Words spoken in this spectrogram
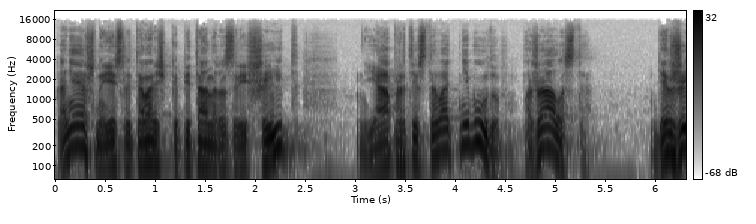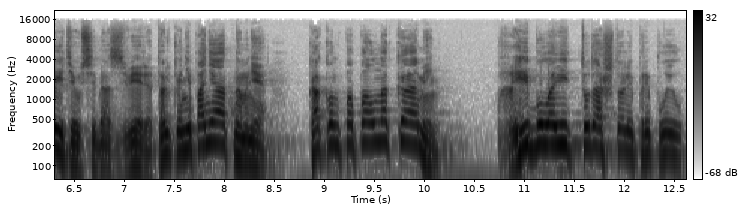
«Конечно, если товарищ капитан разрешит, я протестовать не буду. Пожалуйста, держите у себя зверя. Только непонятно мне, как он попал на камень. Рыбу ловить туда, что ли, приплыл?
